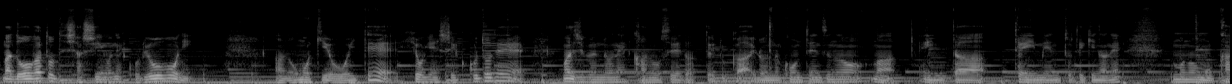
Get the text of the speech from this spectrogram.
まあ、動画撮って写真をねこう両方にあの重きを置いて表現していくことで、まあ、自分のね可能性だったりとかいろんなコンテンツの、まあ、エンターテインメント的なねものも考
